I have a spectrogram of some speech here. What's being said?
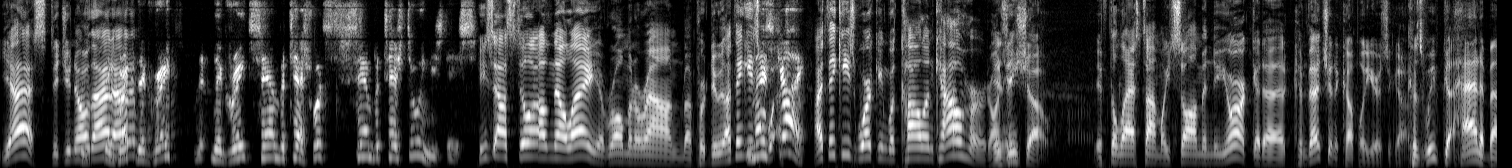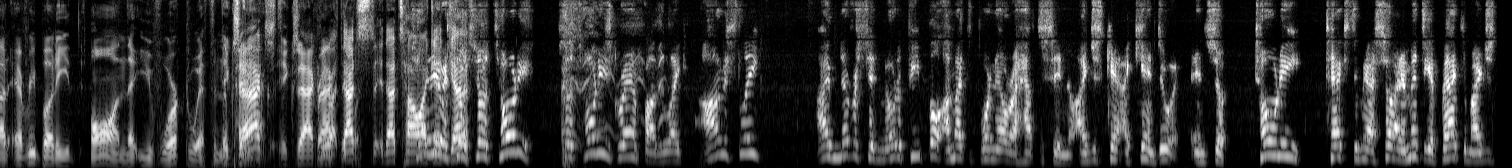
Yes. Did you know that, the, Adam? great, the great, the great Sam Batesh. What's Sam Batesh doing these days? He's out still out in L.A. roaming around uh, Purdue. I think he's Nice guy. I think he's working with Colin Cowherd on Is his he? show. If the last time we saw him in New York at a convention a couple of years ago. Because we've got, had about everybody on that you've worked with in the Exactly, past. exactly. Right. practically. That's that's how so I anyway, get so, guests. so Tony, so Tony's grandfather. Like honestly, I've never said no to people. I'm at the point now where I have to say no. I just can't. I can't do it. And so Tony texted me. I saw it. I meant to get back to him. I just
